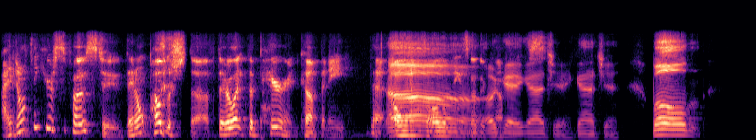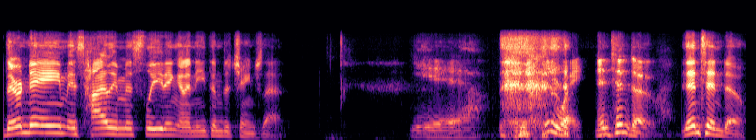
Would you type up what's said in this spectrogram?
I don't think you're supposed to. They don't publish stuff. They're like the parent company that owns all of these other Oh, companies. okay, gotcha, gotcha. Well, their name is highly misleading, and I need them to change that. Yeah. Anyway, Nintendo. Nintendo.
